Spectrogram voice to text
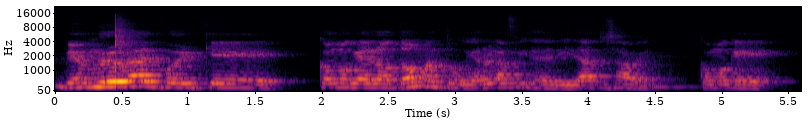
bien brutal porque como que los dos mantuvieron la fidelidad, tú sabes, como que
